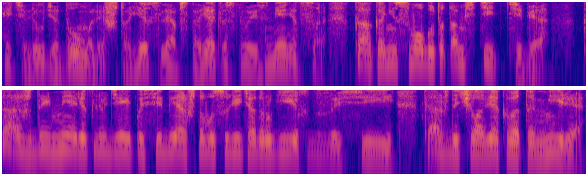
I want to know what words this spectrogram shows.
Эти люди думали, что если обстоятельства изменятся, как они смогут отомстить тебе?» Каждый мерит людей по себе, чтобы судить о других, Дзеси. Каждый человек в этом мире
